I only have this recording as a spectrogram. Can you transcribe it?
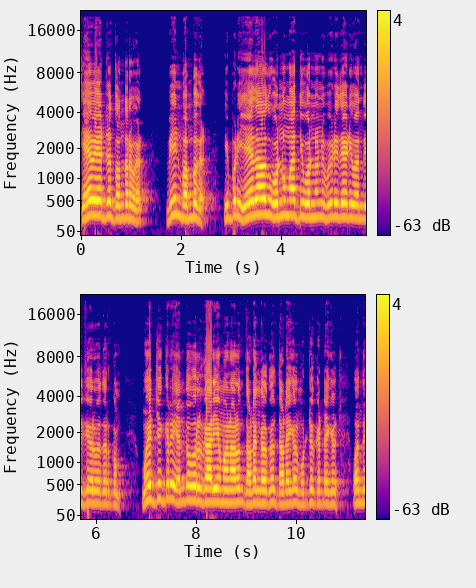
தேவையற்ற தொந்தரவுகள் வீண் பம்புகள் இப்படி ஏதாவது ஒன்று மாற்றி ஒன்றுன்னு வீடு தேடி வந்து சேருவதற்கும் முயற்சிக்கிற எந்த ஒரு காரியமானாலும் தடங்கல்கள் தடைகள் முட்டுக்கட்டைகள் வந்து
